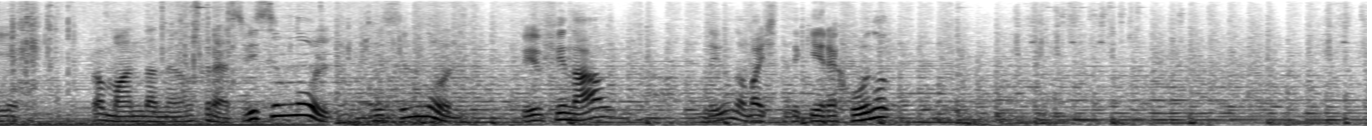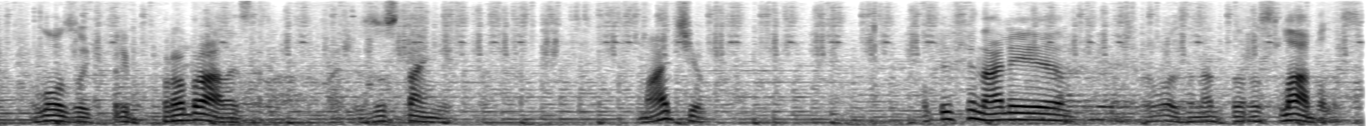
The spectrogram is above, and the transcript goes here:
її. Команда Неокрес. 8-0. 8-0. Півфінал. Дивно, бачите, такий рахунок. Лозуть при... пробралися з останніх матчів. У півфіналі можливо, занадто розслабилися.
